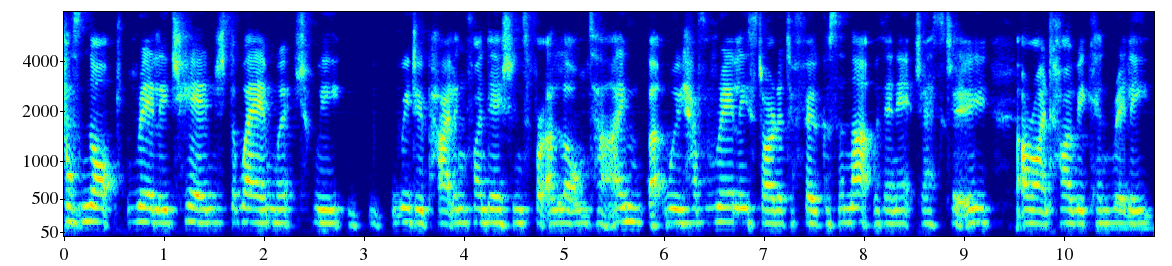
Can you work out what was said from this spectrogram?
has not really changed the way in which we we do piling foundations for a long time but we have really started to focus on that within HS2 around how we can really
